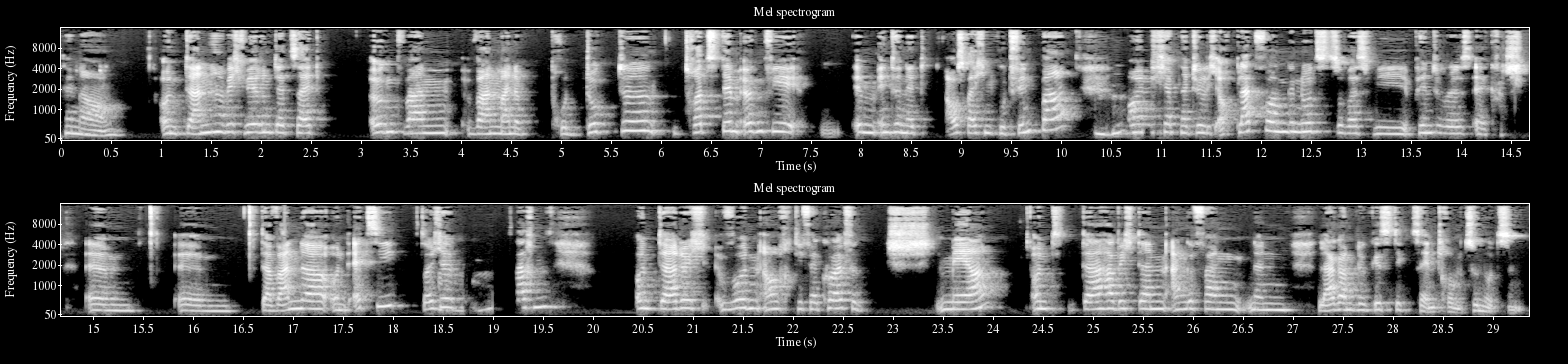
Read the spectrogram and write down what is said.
Genau. Und dann habe ich während der Zeit irgendwann waren meine Produkte trotzdem irgendwie im Internet ausreichend gut findbar. Mhm. Und ich habe natürlich auch Plattformen genutzt, sowas wie Pinterest, äh Quatsch, ähm, ähm, Davanda und Etsy, solche mhm. Sachen. Und dadurch wurden auch die Verkäufe mehr. Und da habe ich dann angefangen, ein Lager- und Logistikzentrum zu nutzen.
